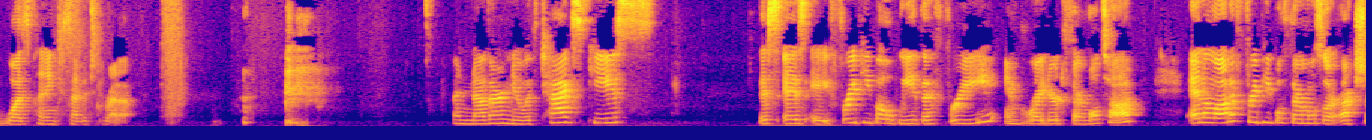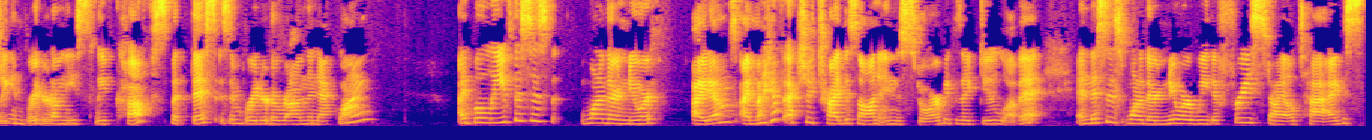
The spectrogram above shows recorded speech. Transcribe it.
was planning to send it to ThredUp. Another new with tags piece. This is a Free People We the Free embroidered thermal top. And a lot of Free People thermals are actually embroidered on these sleeve cuffs, but this is embroidered around the neckline. I believe this is one of their newer items. I might have actually tried this on in the store because I do love it. And this is one of their newer We the Free style tags.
